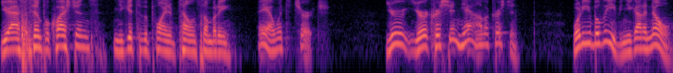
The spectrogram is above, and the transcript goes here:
you ask simple questions, and you get to the point of telling somebody, hey, I went to church. You're, you're a Christian? Yeah, I'm a Christian. What do you believe? And you got to know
